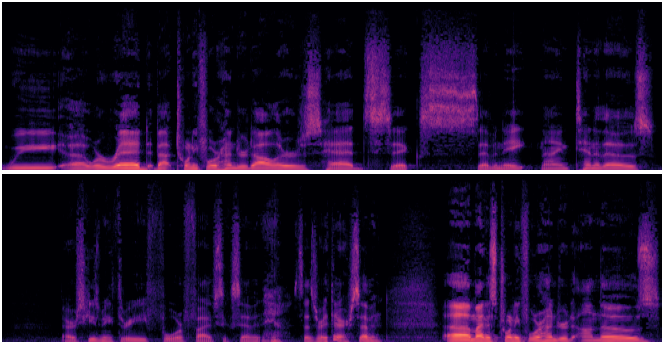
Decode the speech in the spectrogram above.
we uh, were red about twenty four hundred dollars. Had six, seven, eight, nine, ten of those, or excuse me, three, four, five, six, seven. Yeah, it says right there, seven. Uh, minus twenty four hundred on those.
